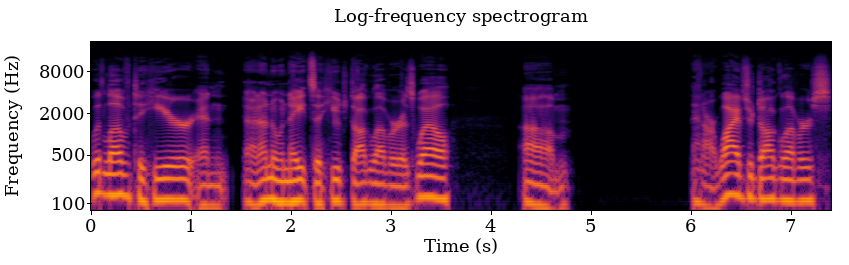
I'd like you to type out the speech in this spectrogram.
Would love to hear and and I know Nate's a huge dog lover as well. Um, and our wives are dog lovers.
